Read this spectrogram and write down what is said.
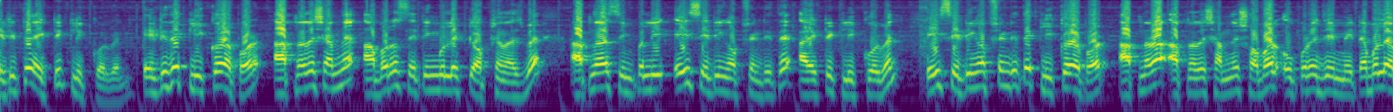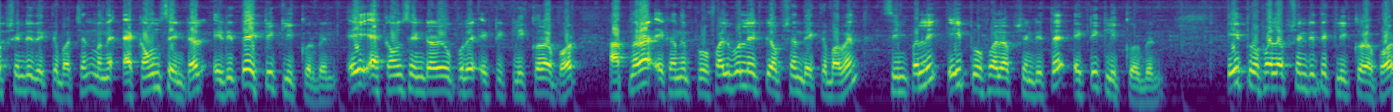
এটিতে একটি ক্লিক করবেন। এটিতে ক্লিক করার পর আপনাদের সামনে আবারও সেটিং বলে একটি অপশন আসবে। আপনারা সিম্পলি এই সেটিং অপশনটিতে আরেকটি ক্লিক করবেন। এই সেটিং অপশনটিতে ক্লিক করার পর আপনারা আপনাদের সামনে সবার ওপরে যে মেটা বলে অপশনটি দেখতে পাচ্ছেন মানে অ্যাকাউন্ট সেন্টার এটিতে একটি ক্লিক করবেন। এই অ্যাকাউন্ট সেন্টারের উপরে একটি ক্লিক করার পর আপনারা এখানে প্রোফাইল বলে একটি অপশন দেখতে পাবেন। সিম্পলি এই প্রোফাইল অপশনটিতে একটি ক্লিক করবেন। এই প্রোফাইল অপশনটিতে ক্লিক করার পর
